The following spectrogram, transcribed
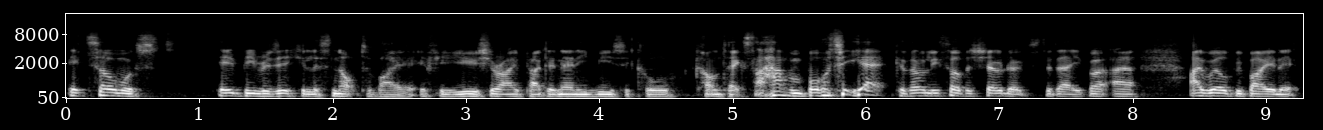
it's almost it'd be ridiculous not to buy it if you use your iPad in any musical context. I haven't bought it yet because I only saw the show notes today, but uh, I will be buying it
